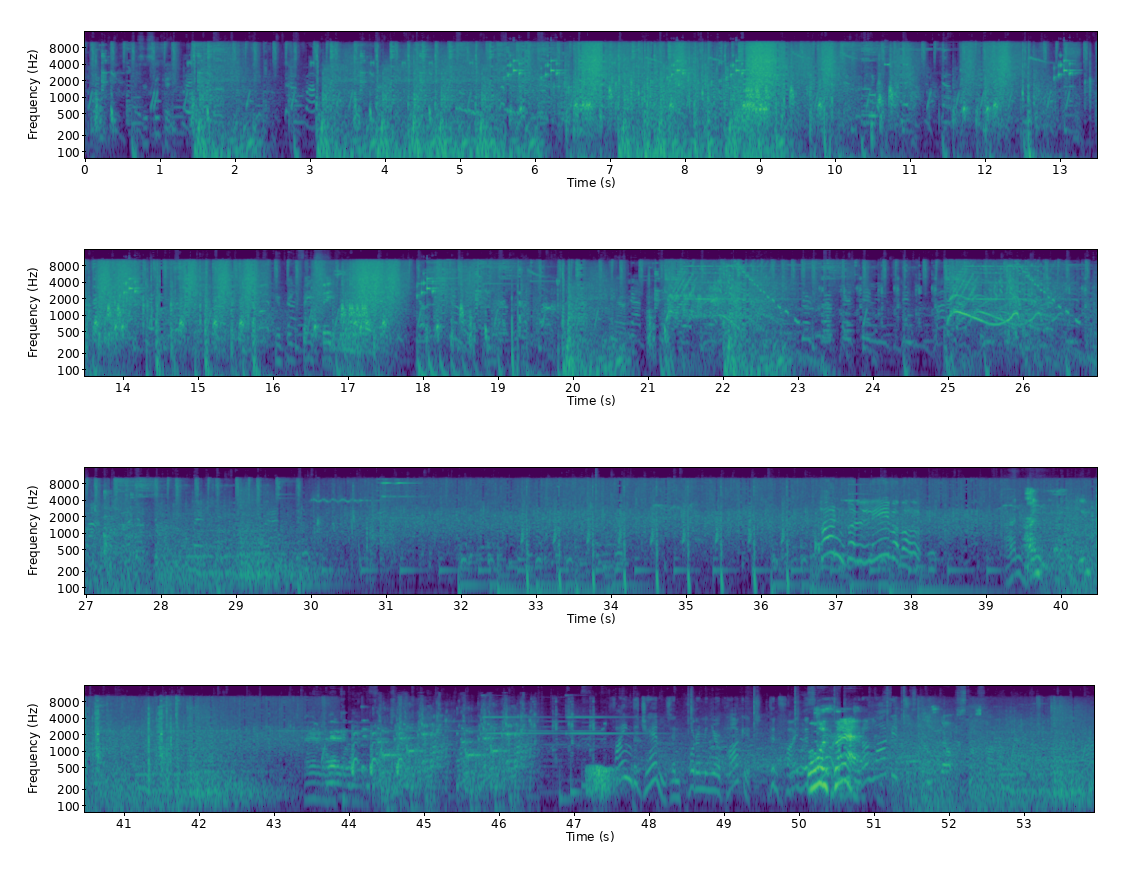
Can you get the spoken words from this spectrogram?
Them. Find the gems and put them in your pocket. Then find the What was door and you that? unlock it. These belts, these small ones.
